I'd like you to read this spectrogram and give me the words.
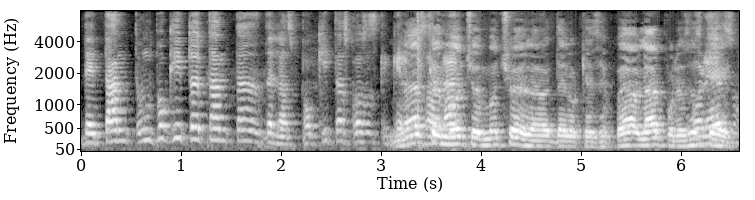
de tanto, un poquito de tantas, de las poquitas cosas que No queremos es que es hablar. mucho, es mucho de lo, de lo que se puede hablar, por eso Por es que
